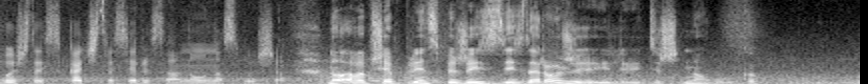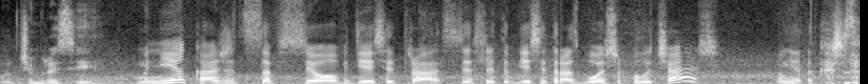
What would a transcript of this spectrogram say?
выше, то есть качество сервиса, оно у нас выше. Ну, а вообще, в принципе, жизнь здесь дороже или видишь, ну, как, чем в России? Мне кажется, все в 10 раз. Если ты в 10 раз больше получаешь, ну, мне так кажется.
